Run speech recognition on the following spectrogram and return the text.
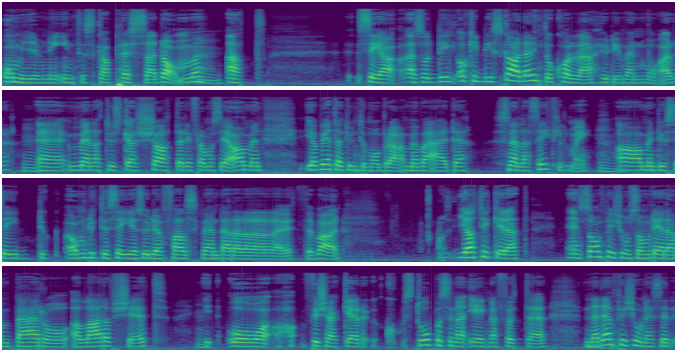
omgivning inte ska pressa dem Mm. att säga, alltså det, okej det skadar inte att kolla hur din vän mår, Mm. eh, men att du ska tjata dig fram och säga, ja ah, men jag vet att du inte mår bra, men vad är det? snälla säg till mig. Ja Mm. ah, men du säger, du, om du inte säger så är du en falsk vän, där, där, där, där, vet du vad. Jag tycker att en sån person som redan battle a lot of shit Mm. och försöker stå på sina egna fötter. När Mm. den personen ser,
